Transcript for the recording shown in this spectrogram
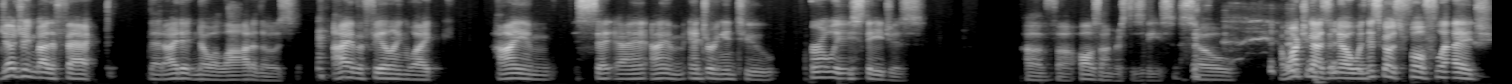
Judging by the fact that I didn't know a lot of those, I have a feeling like I am set, I, I am entering into early stages of uh, Alzheimer's disease. So I want you guys to know when this goes full fledged,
